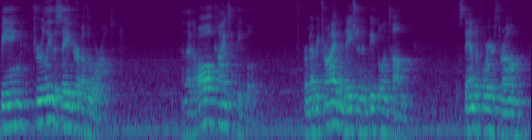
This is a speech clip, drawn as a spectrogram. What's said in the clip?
being truly the Savior of the world. And that all kinds of people, from every tribe and nation and people and tongue, will stand before your throne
